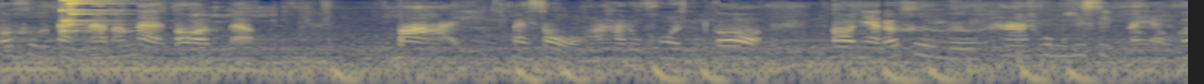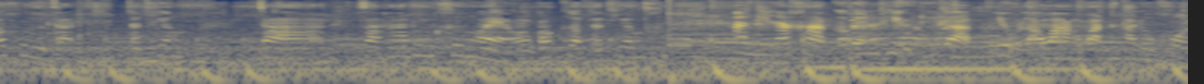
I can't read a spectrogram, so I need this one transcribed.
ก็คือแต่งหน้าตั้งแต่ตอนแบบบ่ายบ่ายสองนะคะทุกคนก็ตอนเนี้ยก็คือห้าทุ่มยี่สิบแล้วก็คือจะจะเที่ยง จะจะห้าทุ่มครึ่งแล้วแล้วก็เกือบจะเที่ยงคืนอันนี้นะคะก็เป็นผิวที่แบบอยู่ระหว่างวันค่ะทุกคน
